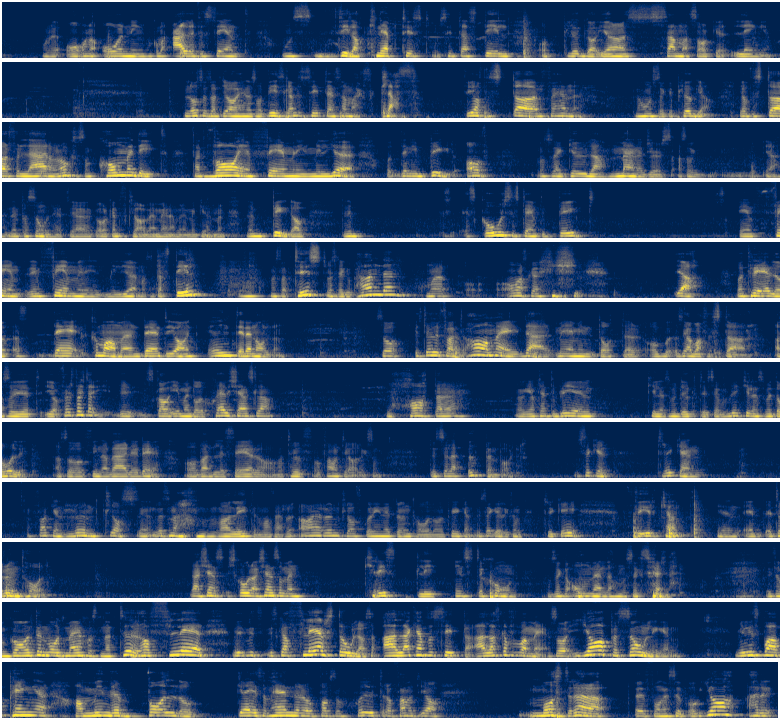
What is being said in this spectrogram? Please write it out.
Hon, är, hon har ordning, hon kommer aldrig för sent. Hon vill ha knäpptyst, hon sitter still och plugga och göra samma saker länge. Låtsas att jag och henne sa, vi ska inte sitta i samma klass. För jag förstör för henne när hon försöker plugga. Jag förstör för lärarna också som kommer dit för att vara i en feminin miljö. Och den är byggd av vad ska säga, gula managers, alltså ja, den personlighet. Jag orkar inte förklara vad jag menar med det med gul, men den är byggd av, den är, skolsystemet är byggt i en, fem, det är en feminin miljö. Man ska sitta still, man ska vara tyst, man ska lägga upp handen, och man, och man ska, ja, vara trevlig. Alltså, det come on man, det är inte jag, inte, inte i den åldern. Så istället för att ha mig där med min dotter och så jag bara förstör. Alltså jag, för det första, det ska ge mig en dålig självkänsla. Jag hatar det. Jag, jag, kan inte bli killen som är duktig, så jag får bli killen som är dålig. Alltså finna värde i det. Och vandalisera och vara tuff och fan vet jag liksom. Det är så jävla uppenbart. Du försöker trycka en fucking rund kloss. det sån här, man var liten, man såhär, ja en rund kloss går in i ett runt hål och en fyrkant. Du försöker liksom trycka i fyrkant i en, ett, ett runt hål. Där känns, skolan känns som en kristlig institution som försöker omvända homosexuella. Liksom, gå inte mot människors natur. Ha fler, vi, vi, ska ha fler stolar så alla kan få sitta, alla ska få vara med. Så jag personligen vill ni spara pengar, ha mindre våld och grejer som händer och folk som skjuter och fan vet jag. Måste det här eh, fångas upp. Och jag hade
